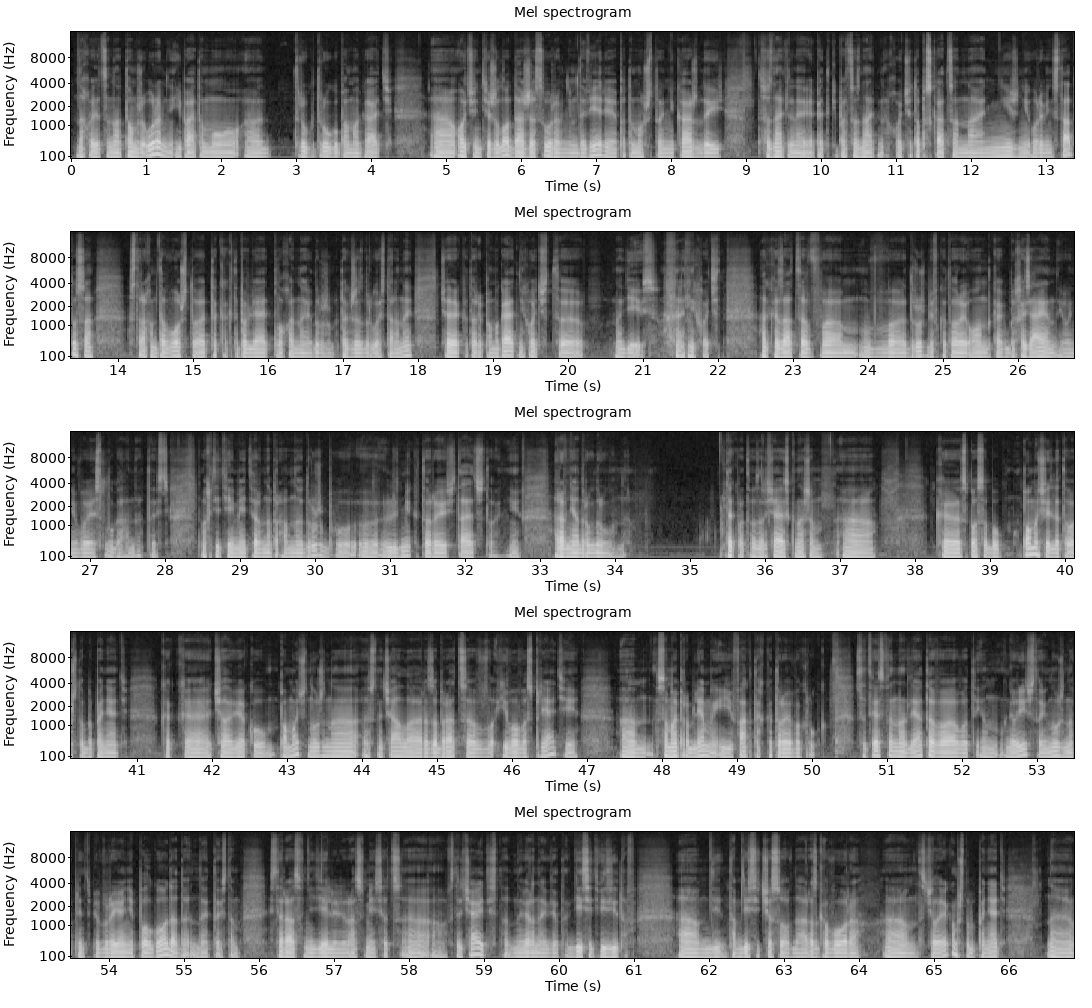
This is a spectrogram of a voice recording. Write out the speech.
находятся на том же уровне, и поэтому э, друг другу помогать Э, очень тяжело даже с уровнем доверия, потому что не каждый сознательно или опять-таки подсознательно хочет опускаться на нижний уровень статуса страхом того, что это как-то повлияет плохо на их дружбу. Также с другой стороны, человек, который помогает, не хочет э, надеюсь, не хочет оказаться в, в дружбе, в которой он как бы хозяин, и у него есть слуга, да, то есть вы хотите иметь равноправную дружбу э, людьми, которые считают, что они равня друг другу, да. Так вот, возвращаясь к нашим, э, к способу помощи, для того, чтобы понять, как э, человеку помочь, нужно сначала разобраться в его восприятии самой проблемы и фактах, которые вокруг. Соответственно, для этого вот он говорит, что и нужно, в принципе, в районе полгода, да, да, то есть там, если раз в неделю или раз в месяц э, встречаетесь, то, наверное, где-то 10 визитов, э, там 10 часов, да, разговора с человеком, чтобы понять э,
